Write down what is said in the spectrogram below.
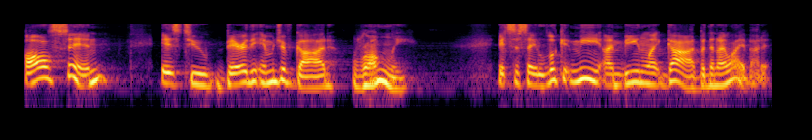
All sin is to bear the image of God wrongly. It's to say, look at me, I'm being like God, but then I lie about it.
